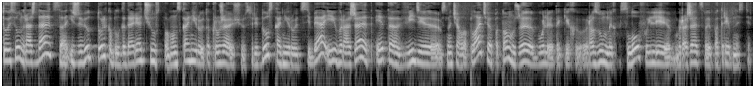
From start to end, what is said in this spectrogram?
То есть он рождается и живет только благодаря чувствам. Он сканирует окружающую среду, сканирует себя и выражает это в виде сначала плача, а потом уже более таких разумных слов или выражает свои потребности.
